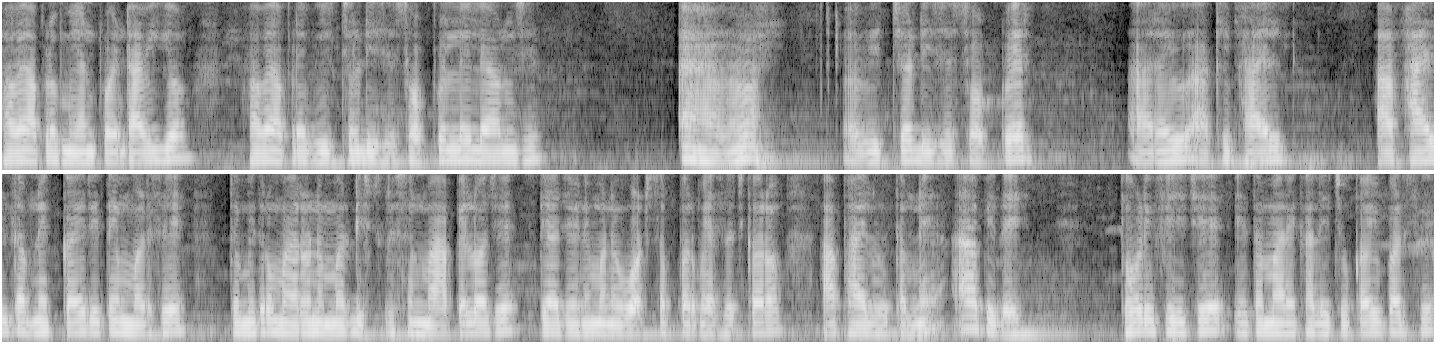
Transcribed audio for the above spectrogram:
હવે આપણો મેન પોઈન્ટ આવી ગયો. હવે આપણે વિર્ચ્યુઅલ ડીજે સોફ્ટવેર લઈ લેવાનું છે. વિર્ચ્યુઅલ ડીજે સોફ્ટવેર આ રહ્યું આખી ફાઇલ. આ ફાઇલ તમને કઈ રીતે મળશે તો મિત્રો મારો નંબર ડિસ્ક્રિપ્શનમાં આપેલો છે. ત્યાં જઈને મને વોટ્સઅપ પર મેસેજ કરો. આ ફાઇલ હું તમને આપી દઈશ. થોડી ફી છે એ તમારે ખાલી ચૂકવવી પડશે,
